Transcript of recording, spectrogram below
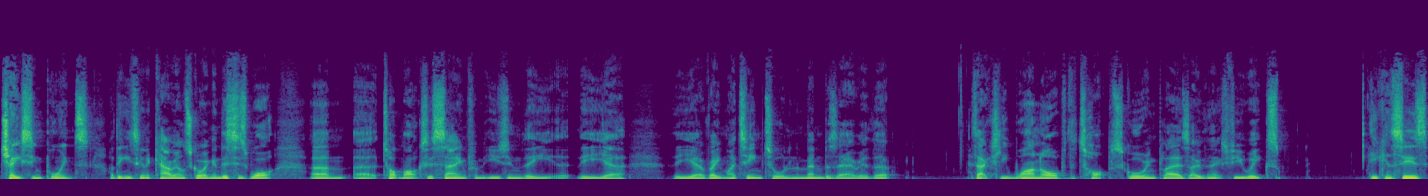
chasing points. I think he's going to carry on scoring, and this is what um, uh, Top Marks is saying from using the the uh, the uh, Rate My Team tool in the members area that is actually one of the top scoring players over the next few weeks. He can see his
